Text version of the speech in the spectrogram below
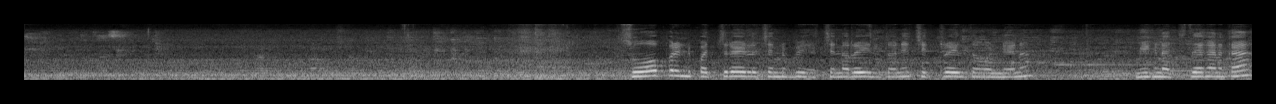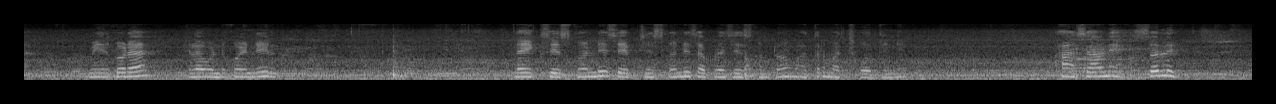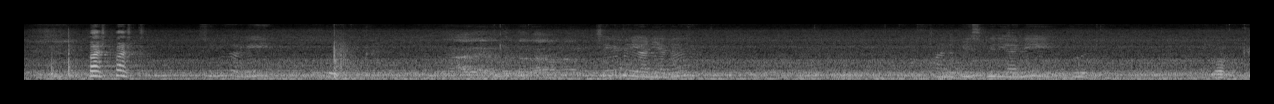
సూపర్ అండి పచ్చి రొయ్యలు చిన్న బి- చిన్న రొయ్యలతోని చిట్టు రొయ్యలతో వండాను. మీకు నచ్చితే కనుక మీరు కూడా ఇలా వండుకోండి. లైక్ చేసుకోండి సేవ్ చేసుకోండి సప్లై చేసుకుంటాం. మాత్రం మర్చిపోద్దండి. సెవెన్ సొల్లి. First first. ఓకే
